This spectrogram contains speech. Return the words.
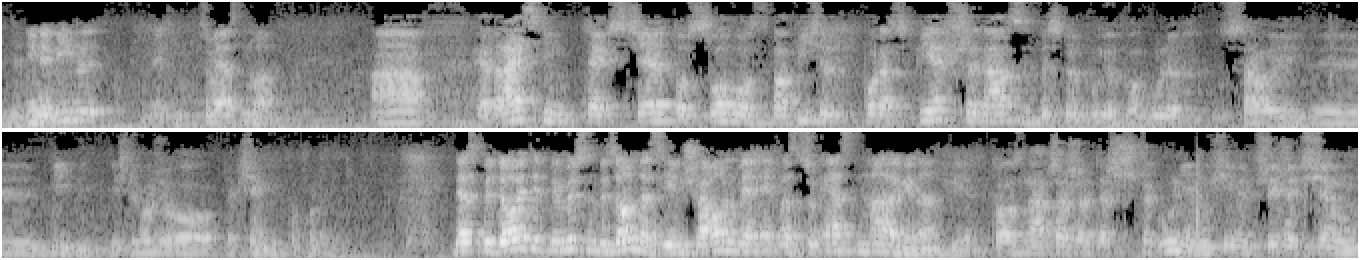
in der In der Bibel zum ersten Mal. A w hebrajskim tekście to słowo Zbawiciel po raz pierwszy raz występuje w ogóle w całej y, Biblii, jeśli chodzi o te księgi po kolei. Das bedeutet, wir müssen besonders hinschauen, wenn etwas zum ersten Mal genannt wird. To oznacza, że też szczególnie musimy przyjrzeć się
